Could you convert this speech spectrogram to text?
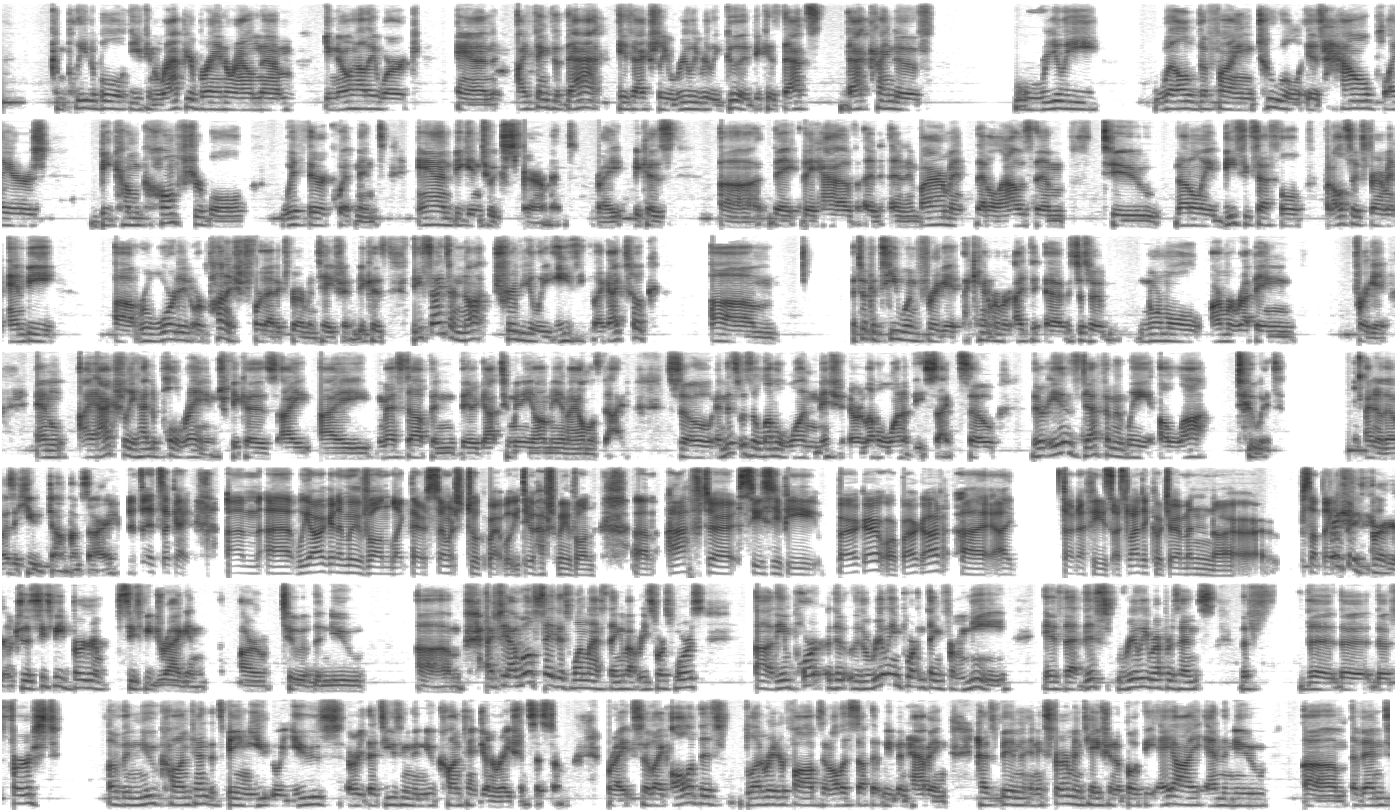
completable, you can wrap your brain around them, you know how they work, And I think that that is actually really, really good because that's that kind of really well defined tool is how players become comfortable with their equipment and begin to experiment, right? Because uh, they they have an, an, environment that allows them to not only be successful but also experiment and be uh, rewarded or punished for that experimentation. Because these sites are not trivially easy. Like I took. Um, I took a T1 frigate. I can't remember. I th- uh, it was just a normal armor repping frigate, and I actually had to pull range because I I messed up and they got too many on me and I almost died. So and this was a level one mission or level one of these sites. So there is definitely a lot to it. I know that was a huge dump. I'm sorry. It's, it's okay. Um, uh, we are going to move on. Like, there's so much to talk about, but we do have to move on. Um, after CCP Burger or Burger, uh, I don't know if he's Icelandic or German or something. Pretty sure it's Burger because CCP Burger and CCP Dragon are two of the new. Um, actually, I will say this one last thing about Resource Wars. Uh, the important, the, the really important thing for me is that this really represents the the the the first of the new content that's being u- used or that's using the new content generation system, right? So like all of this Blood Raider fobs and all this stuff that we've been having has been an experimentation of both the AI and the new um, event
